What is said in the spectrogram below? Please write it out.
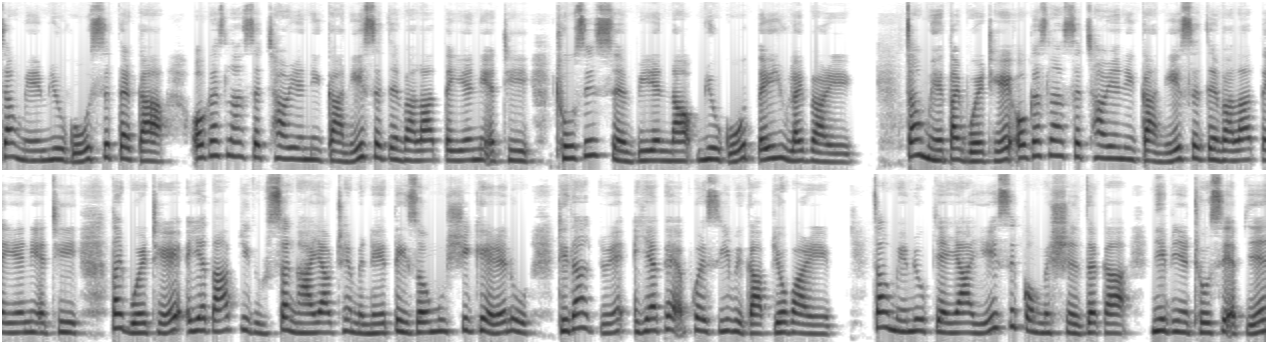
ကြောက်မဲမြို့ကိုစစ်တပ်ကဩဂတ်စ်လ16ရက်နေ့ကနေစက်တင်ဘာလ3ရက်နေ့အထိထိုးစစ်ဆင်ပြီးတဲ့နောက်မြို့ကိုသိမ်းယူလိုက်ပါတယ်။ ကြောက်မဲတိုက်ပွဲထဲဩဂတ်လ16ရက်နေ့ကနေစက်တင်ဘာလ3ရက်နေ့အထိတိုက်ပွဲထဲအရက်သားပြည်သူ15ယောက်ထက်မနည်းသေဆုံးမှုရှိခဲ့တယ်လို့ဒေသတွင်အရက်ဖက်အဖွဲ့အစည်းတွေကပြောပါတယ်။ကြောက်မဲမျိုးပြန်ရရေးစစ်ကော်မရှင်တပ်ကနေပြည်ထိုးစစ်အပြင်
